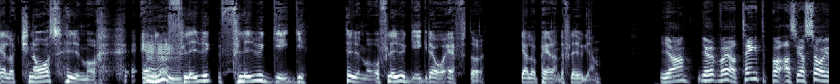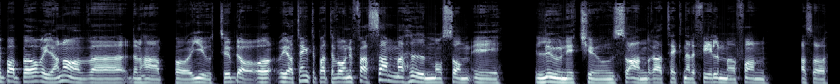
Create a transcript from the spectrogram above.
eller knashumor mm. eller flug, flugig humor och flugig då efter galopperande flugan. Ja, jag, vad jag tänkte på, alltså jag såg ju bara början av uh, den här på YouTube då. Och, och, jag tänkte på att det var ungefär samma humor som i Looney Tunes och andra tecknade filmer från alltså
